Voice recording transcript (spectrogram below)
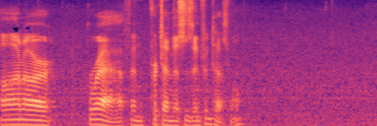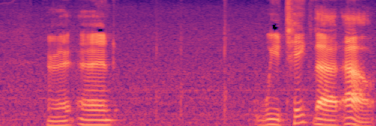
on our graph and pretend this is infinitesimal. All right, and we take that out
